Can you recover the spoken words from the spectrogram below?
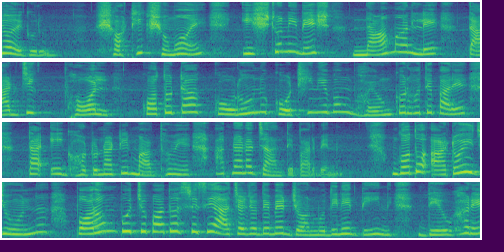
জয়গুরু সঠিক সময় ইষ্টনির্দেশ না মানলে তার যে ফল কতটা করুণ, কঠিন এবং ভয়ঙ্কর হতে পারে, তা এই ঘটনাটির মাধ্যমে আপনারা জানতে পারবেন। গত আটই জুন পরম পূজ্যপাদ শ্রী শ্রী আচার্যদেবের জন্মদিনের দিন দেওঘরে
